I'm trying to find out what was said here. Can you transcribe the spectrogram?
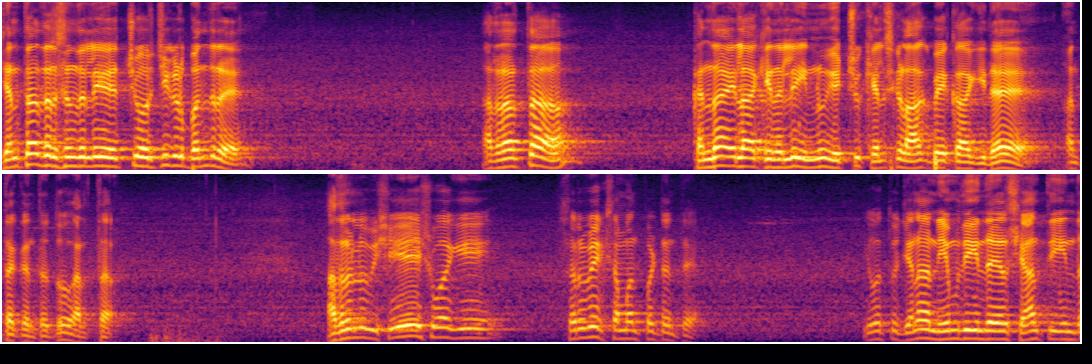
ಜನತಾ ದರ್ಶನದಲ್ಲಿ ಹೆಚ್ಚು ಅರ್ಜಿಗಳು ಬಂದರೆ ಅದರರ್ಥ ಕಂದಾಯ ಇಲಾಖೆಯಲ್ಲಿ ಇನ್ನೂ ಹೆಚ್ಚು ಕೆಲಸಗಳಾಗಬೇಕಾಗಿದೆ ಅಂತಕ್ಕಂಥದ್ದು ಅರ್ಥ. ಅದರಲ್ಲೂ ವಿಶೇಷವಾಗಿ ಸರ್ವೆಗೆ ಸಂಬಂಧಪಟ್ಟಂತೆ ಇವತ್ತು ಜನ ನೆಮ್ಮದಿಯಿಂದ, ಶಾಂತಿಯಿಂದ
